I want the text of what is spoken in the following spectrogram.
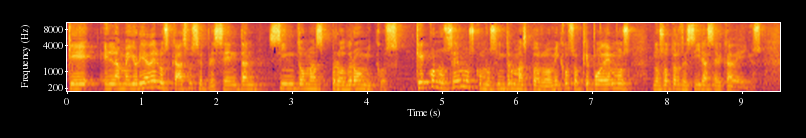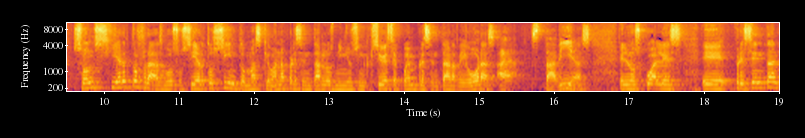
que en la mayoría de los casos se presentan síntomas prodrómicos, ¿Qué conocemos como síntomas prodrómicos o qué podemos nosotros decir acerca de ellos? Son ciertos rasgos o ciertos síntomas que van a presentar los niños, inclusive se pueden presentar de horas hasta días, en los cuales eh, presentan,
